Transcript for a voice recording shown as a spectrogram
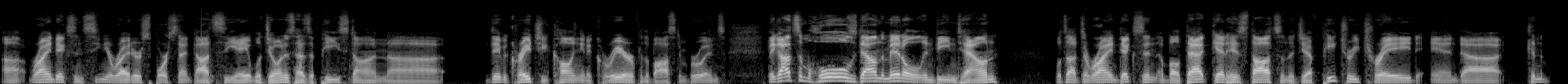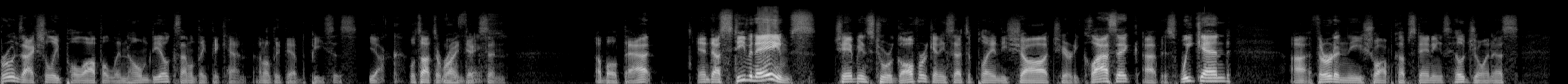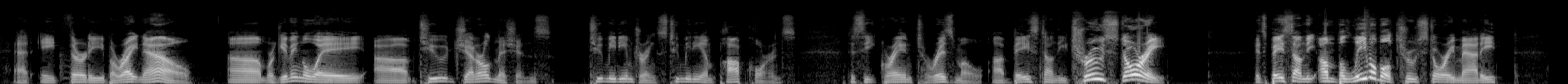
uh, Ryan Dixon, senior writer, Sportsnet.ca, will join us. Has a piece on uh, David Krejci calling it a career for the Boston Bruins. They got some holes down the middle in Beantown. We'll talk to Ryan Dixon about that. Get his thoughts on the Jeff Petry trade, and uh, can the Bruins actually pull off a Lindholm deal? Because I don't think they can. I don't think they have the pieces. Yuck. We'll talk to No Ryan thanks. Dixon about that. And uh, Stephen Ames, Champions Tour golfer, getting set to play in the Shaw Charity Classic uh, this weekend. Uh, third in the Schwab Cup standings. He'll join us at 8.30. But right now, um, we're giving away uh, two general admissions, two medium drinks, two medium popcorns to see Gran Turismo uh, based on the true story. It's based on the unbelievable true story, Maddie,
